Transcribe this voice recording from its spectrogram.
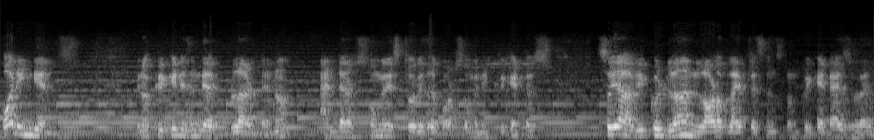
for Indians, you know, cricket is in their blood, you know, and there are so many stories about so many cricketers. So yeah, we could learn a lot of life lessons from cricket as well.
